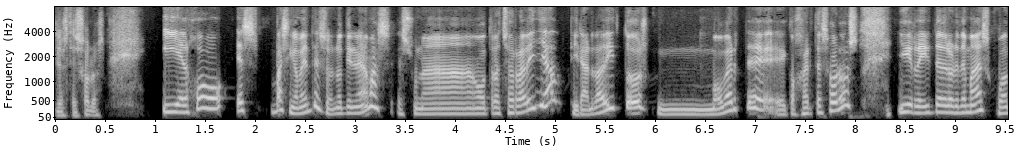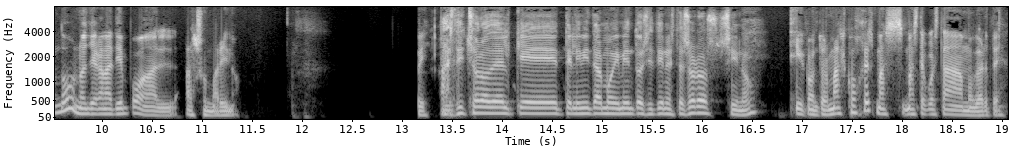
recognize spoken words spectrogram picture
los tesoros. Y el juego es básicamente eso, no tiene nada más. Es una otra chorradilla, tirar daditos, moverte, eh, coger tesoros y reírte de los demás cuando no llegan a tiempo al submarino. Uy. ¿Has dicho lo del que te limita el movimiento si tienes tesoros? Sí, ¿no? Y cuantos más coges, más, más te cuesta moverte.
